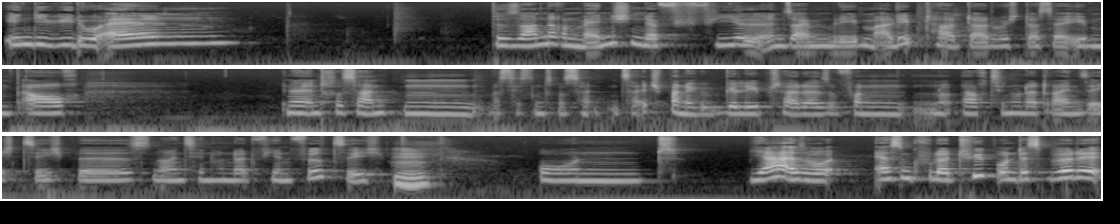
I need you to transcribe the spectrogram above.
individuellen, besonderen Menschen, der viel in seinem Leben erlebt hat, dadurch, dass er eben auch in einer interessanten, was ist interessanten Zeitspanne gelebt hat, also von 1863 bis 1944. Mhm. Und ja, also er ist ein cooler Typ und es würde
